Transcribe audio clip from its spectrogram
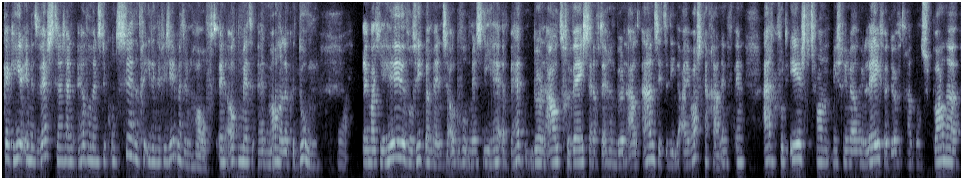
kijk, hier in het Westen zijn heel veel mensen natuurlijk ontzettend geïdentificeerd met hun hoofd. En ook met het mannelijke doen. Ja. En wat je heel veel ziet bij mensen, ook bijvoorbeeld mensen die burn-out geweest zijn of tegen een burn-out aanzitten, die de ayahuasca gaan. En, en eigenlijk voor het eerst van misschien wel hun leven durven te gaan ontspannen,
